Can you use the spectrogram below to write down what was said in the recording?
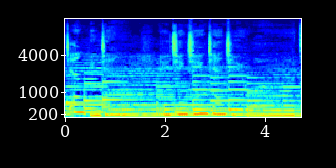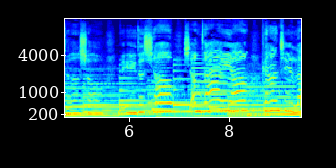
肩并肩。你轻轻牵起，你的笑像太阳，看起来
